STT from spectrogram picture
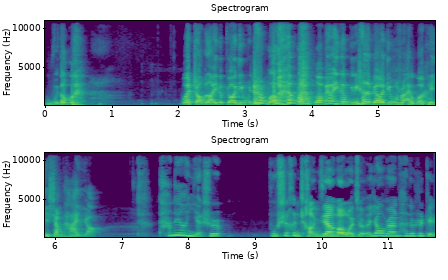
舞动。我找不到一个标的物，就是我 我我没有一个明确的标的物，说哎，我可以像他一样。他那样也是不是很常见吗？我觉得，要不然他就是给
